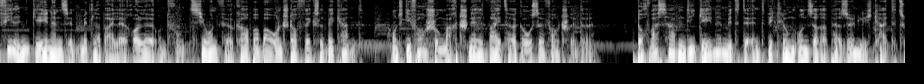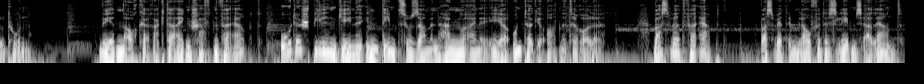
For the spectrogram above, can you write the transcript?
vielen Genen sind mittlerweile Rolle und Funktion für Körperbau und Stoffwechsel bekannt und die Forschung macht schnell weiter große Fortschritte. Doch was haben die Gene mit der Entwicklung unserer Persönlichkeit zu tun? Werden auch Charaktereigenschaften vererbt oder spielen Gene in dem Zusammenhang nur eine eher untergeordnete Rolle? Was wird vererbt? Was wird im Laufe des Lebens erlernt?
